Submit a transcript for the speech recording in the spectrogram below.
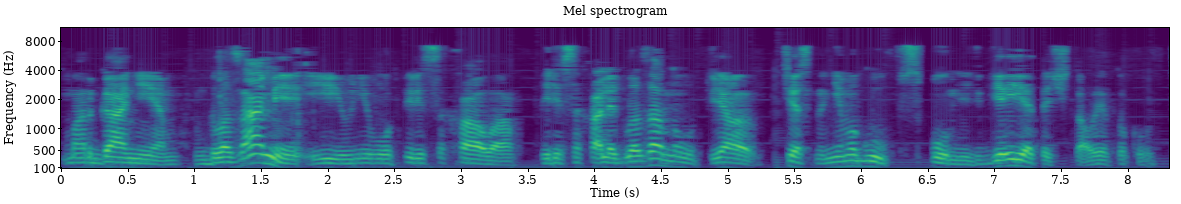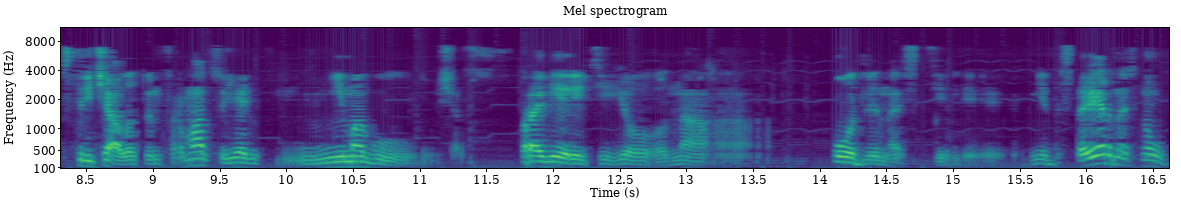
морганием глазами, и у него пересыхало, пересыхали глаза. Ну, вот я, честно, не могу вспомнить, где я это читал. Я только вот встречал эту информацию, я не могу сейчас проверить ее на подлинность или недостоверность. Ну,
